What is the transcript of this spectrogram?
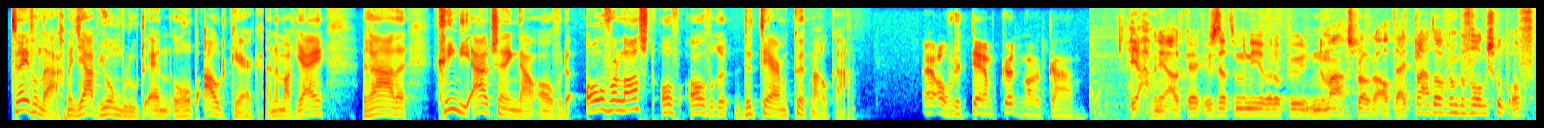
Twee vandaag met Jaap Jongbloed en Rob Oudkerk. En dan mag jij raden, ging die uitzending nou over de overlast of over de term kut Marokkaan? Eh, over de term kut Marokkaan. Ja, meneer Oudkerk, is dat de manier waarop u normaal gesproken altijd praat over een bevolkingsgroep? Of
